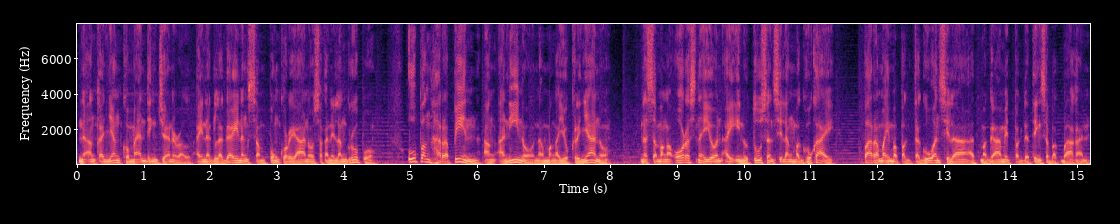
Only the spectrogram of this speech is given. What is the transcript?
na ang kanyang commanding general ay naglagay ng sampung Koreano sa kanilang grupo upang harapin ang anino ng mga Ukrainyano na sa mga oras na iyon ay inutusan silang maghukay para may mapagtaguan sila at magamit pagdating sa bakbakan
